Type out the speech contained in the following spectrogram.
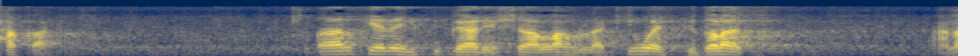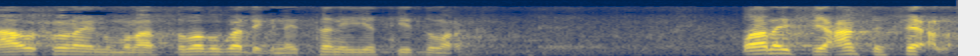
Xaqaas halkeedaynu ku gaari insha allahu laakin waa istidraaj. Macnaha wuxuunaynu munaasabad uga dhignay tan iyo tii dumarka. Waanay fiicantay ficla.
